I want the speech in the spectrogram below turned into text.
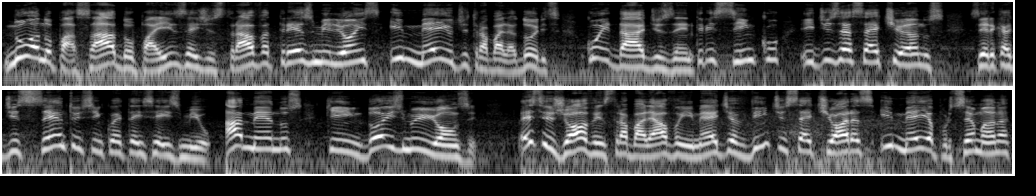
No ano passado, o país registrava 3 milhões e meio de trabalhadores com idades entre 5 e 17 anos, cerca de 156 mil a menos que em 2011. Esses jovens trabalhavam em média 27 horas e meia por semana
